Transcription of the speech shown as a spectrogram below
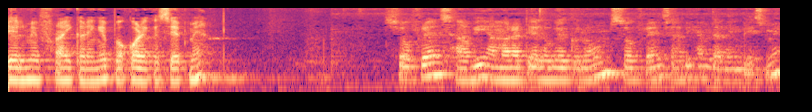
तेल में फ्राई करेंगे पकौड़े के शेप में। सो so फ्रेंड्स अभी हमारा तेल हो गया गरम। सो फ्रेंड्स अभी हम डालेंगे इसमें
